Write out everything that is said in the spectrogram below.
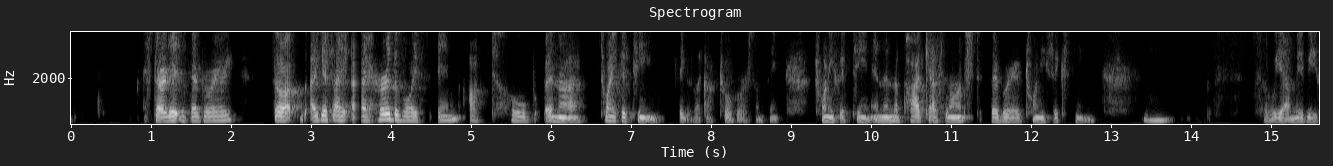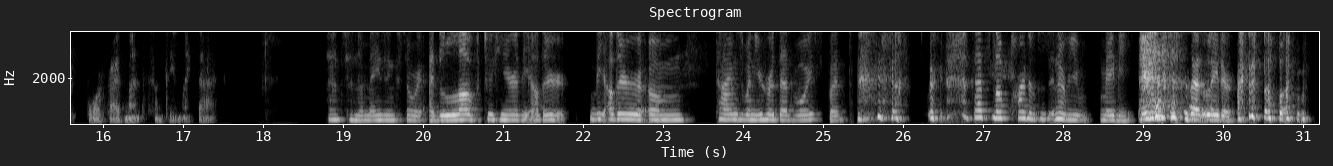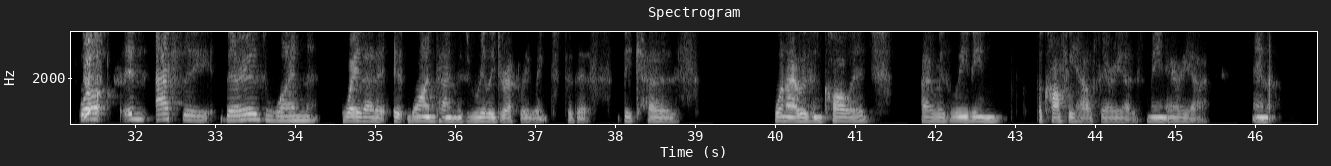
I started in February. So I guess I, I heard the voice in October, in uh, 2015. Think it was like October or something, 2015. And then the podcast launched February of 2016. Mm-hmm. So yeah, maybe four or five months, something like that. That's an amazing story. I'd love to hear the other the other um, times when you heard that voice, but that's not part of this interview. Maybe, maybe we'll that later. I don't know. well, and actually, there is one way that it, it one time is really directly linked to this because when I was in college, I was leaving the coffee house area, this main area, and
